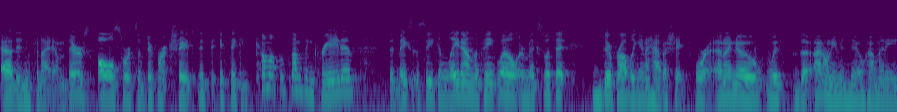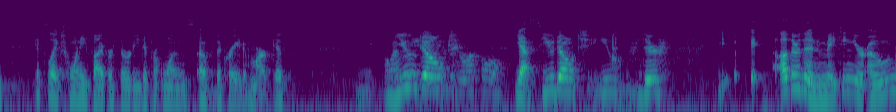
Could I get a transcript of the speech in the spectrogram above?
ad infinitum. There's all sorts of different shapes. If, if they could come up with something creative that makes it so you can lay down the paint well or mix with it, they're probably going to have a shape for it. And I know with the, I don't even know how many, it's like 25 or 30 different ones of the creative mark. It's, Oh, you don't, There's a drawer full. yes, you don't, you, there, it, other than making your own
